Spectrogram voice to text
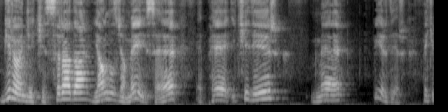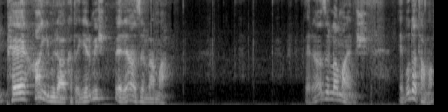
bir önceki sırada yalnızca M ise e, P 2'dir, M 1'dir. Peki P hangi mülakata girmiş? Veri hazırlama. Veri hazırlamaymış. E bu da tamam.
